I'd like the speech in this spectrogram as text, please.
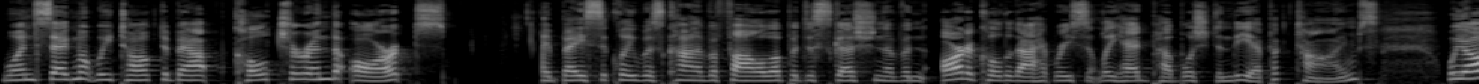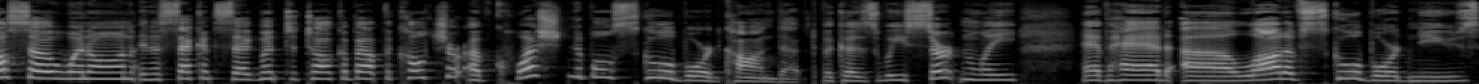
one segment we talked about culture and the arts. It basically was kind of a follow up, a discussion of an article that I recently had published in the Epoch Times. We also went on in a second segment to talk about the culture of questionable school board conduct because we certainly have had a lot of school board news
